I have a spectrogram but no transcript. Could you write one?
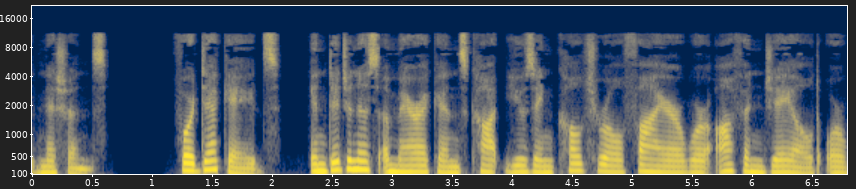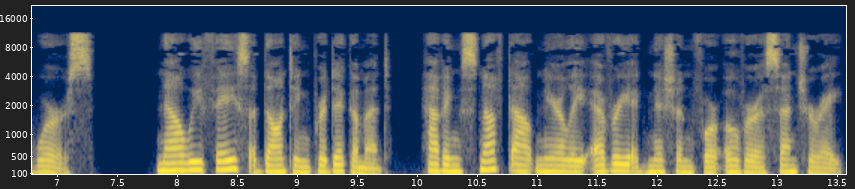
ignitions. For decades, Indigenous Americans caught using cultural fire were often jailed or worse. Now we face a daunting predicament, having snuffed out nearly every ignition for over a century,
